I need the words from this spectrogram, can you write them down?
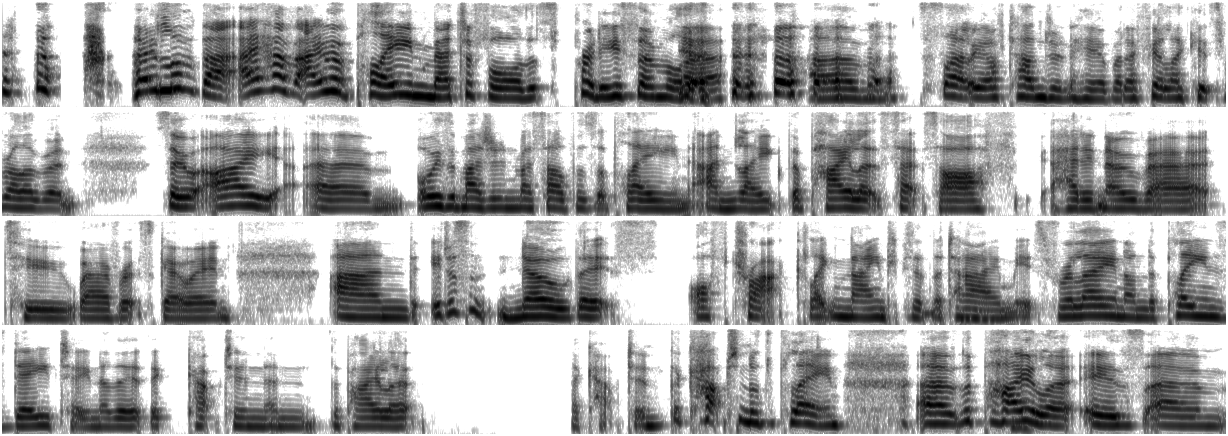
I love that. I have I have a plane metaphor that's pretty similar. um slightly off tangent here but i feel like it's relevant. So i um always imagine myself as a plane and like the pilot sets off heading over to wherever it's going and it doesn't know that it's off track like 90% of the time. It's relying on the plane's data you know the, the captain and the pilot the captain the captain of the plane. Uh, the pilot is um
